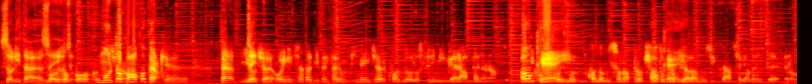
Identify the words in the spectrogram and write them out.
solita, Molto poco. molto diciamo, poco, però. Perché per- io cioè, cioè, ho iniziato a diventare un teenager quando lo streaming era appena nato. Quindi Ok. mo- quando mi sono approcciato Ok. proprio alla musica seriamente ero...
